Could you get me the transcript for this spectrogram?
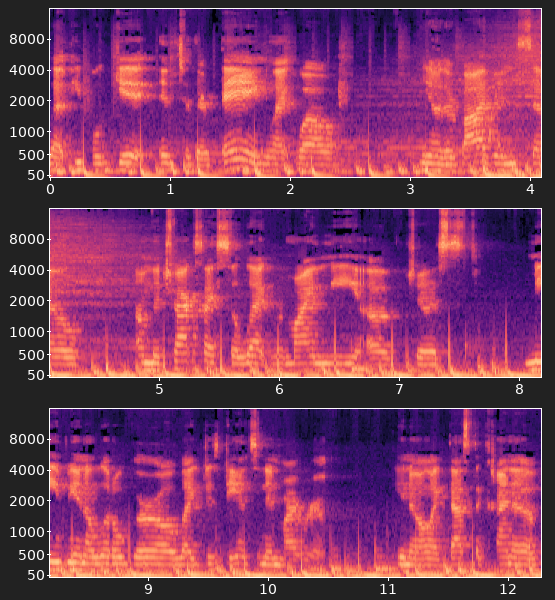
let people get into their thing, like while you know they're vibing. So um, the tracks I select remind me of just me being a little girl, like just dancing in my room. You know, like that's the kind of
